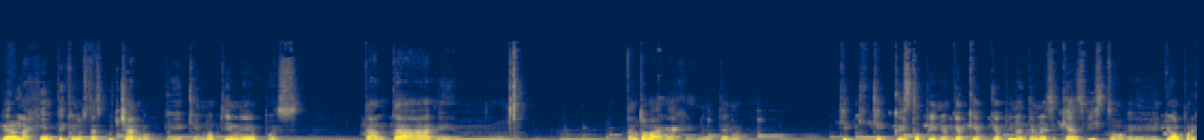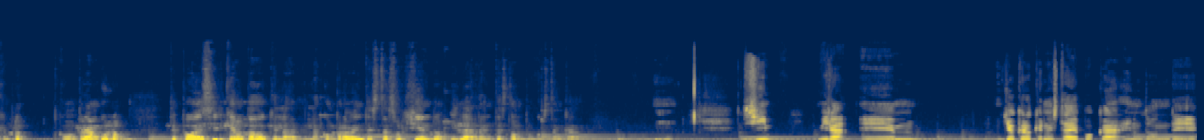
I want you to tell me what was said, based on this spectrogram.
Pero la gente que nos está escuchando, que, que no tiene pues tanta, em, tanto bagaje en el tema, ¿qué, qué, qué es tu opinión? ¿Qué, ¿Qué, opinión te merece? ¿Qué has visto? Eh, yo, por ejemplo, como preámbulo, te puedo decir que he notado que la, la compraventa está surgiendo y la renta está un poco estancada. Sí, mira, eh, yo creo que en esta época en donde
